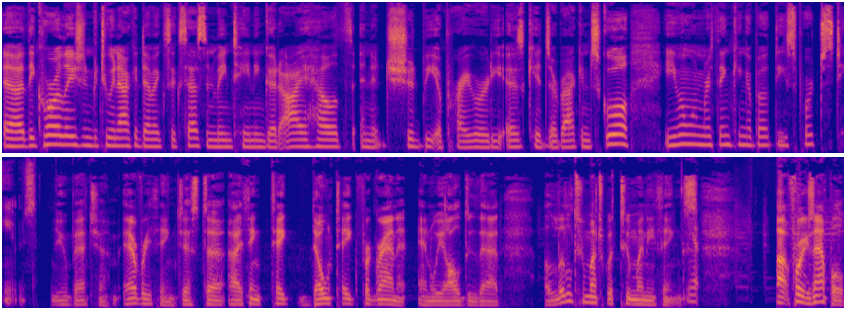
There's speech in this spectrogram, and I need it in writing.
uh, the correlation between academic success and maintaining good eye health. And it should be a priority as kids are back in school, even when we're thinking about these sports teams. You betcha. Everything. Just, uh, I think, take don't take for granted. And we all do that a little too much with too many things. Yep. Uh, for example,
